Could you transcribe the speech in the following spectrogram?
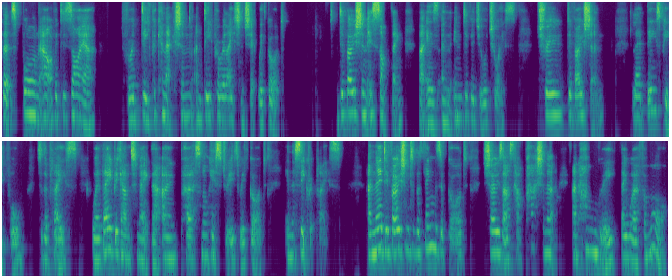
that's born out of a desire for a deeper connection and deeper relationship with God. Devotion is something that is an individual choice. True devotion led these people to the place where they began to make their own personal histories with God in the secret place. And their devotion to the things of God shows us how passionate and hungry they were for more.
